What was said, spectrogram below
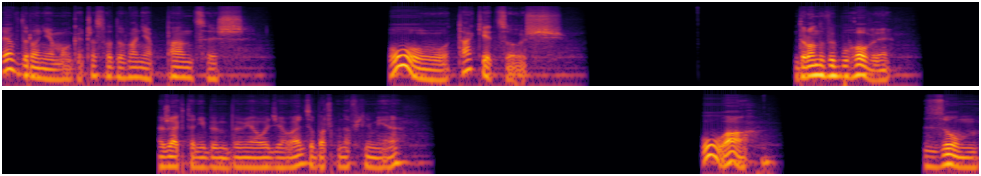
Ja w dronie mogę. Czas ładowania pancerz. O, takie coś. Dron wybuchowy. Że jak to niby by miało działać? Zobaczmy na filmie. Uła. Zoom.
